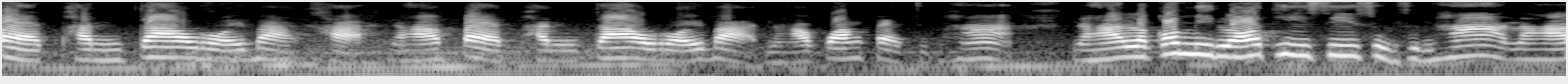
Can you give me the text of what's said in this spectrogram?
8,900 บาทค่ะนะคะ8,900 บาทนะคะ กว้าง 8.5 นะคะ แล้วก็มีล้อ TC 005 นะคะ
